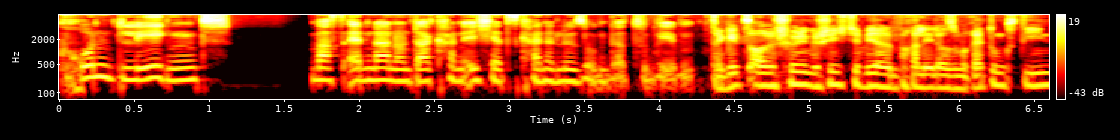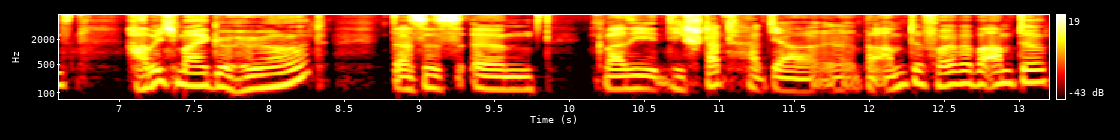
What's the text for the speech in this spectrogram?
grundlegend was ändern und da kann ich jetzt keine Lösung dazu geben. Da gibt's auch eine schöne Geschichte wieder parallel aus dem Rettungsdienst. Habe ich mal gehört, dass es ähm, quasi die Stadt hat ja äh, Beamte, Feuerwehrbeamte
